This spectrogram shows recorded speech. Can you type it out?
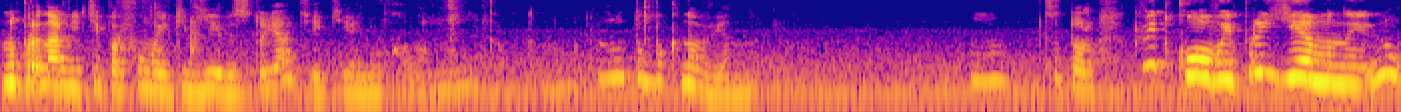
Ну, принаймні ті парфуми, які в Єві стоять, які я нюхала, ну, ну, то обикновенне. Ну, Це теж квітковий, приємний, ну,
